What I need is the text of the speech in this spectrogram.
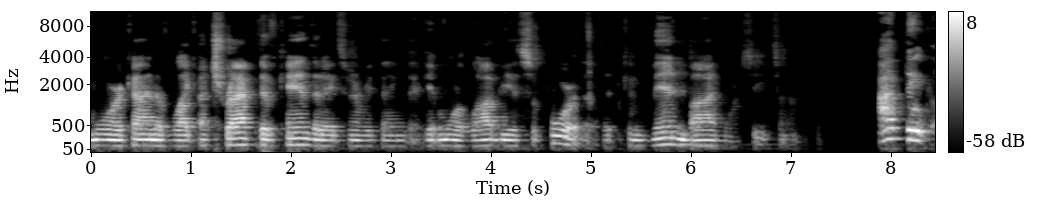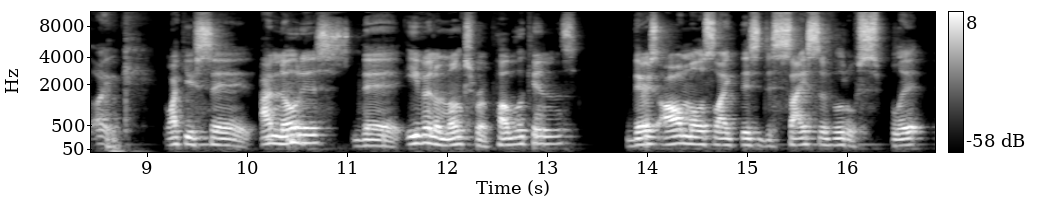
more kind of like attractive candidates and everything that get more lobbyist support that, that can then buy more seats. And I think like like you said, I noticed that even amongst Republicans, there's almost like this decisive little split.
